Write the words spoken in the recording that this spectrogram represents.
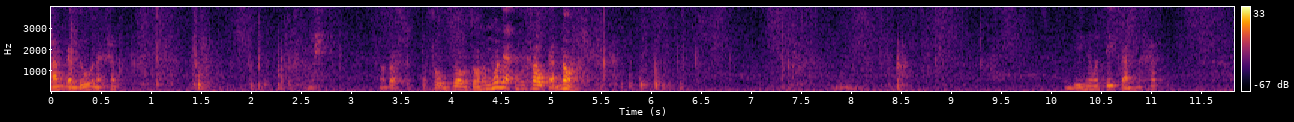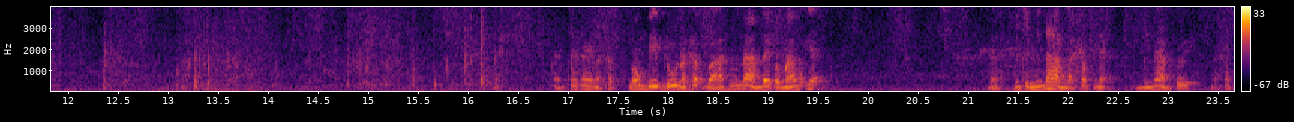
ทำกันดูนะครับแล้วก็ผสมส่วนผสมทั้งหมดเนี่ยให้เข้ากันเนาะดีให้มันติดกันนะครับ จะได้นะครับ ลองบีบดูนะครับว่าข้างน้ำได้ประมาณเมื่อกี้เนี่ยมันจะมีน้ำนะครับ เนี่ย มีน้ำตัวนะครับ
